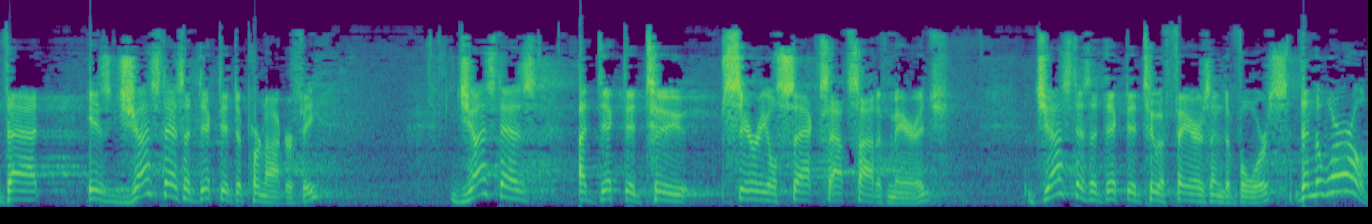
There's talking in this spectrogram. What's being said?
that is just as addicted to pornography, just as addicted to serial sex outside of marriage, just as addicted to affairs and divorce than the world.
